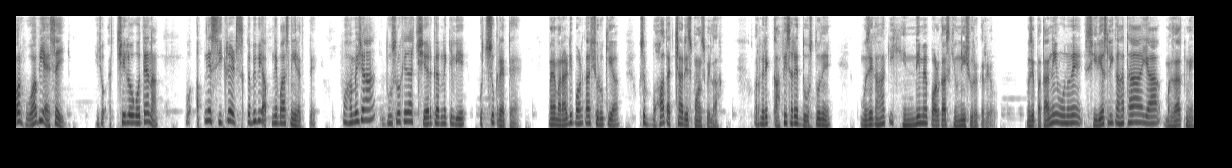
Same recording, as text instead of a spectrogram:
और हुआ भी ऐसे ही। ये जो अच्छे लोग होते हैं ना, वो अपने सीक्रेट्स कभी भी अपने पास नहीं रखते। वो हमेशा दूसरों के साथ शेयर करने के लिए उत्सुक रहते हैं। मैंने मराठी पॉडकास्ट शुरू किया, उसे बहुत अच्छा रिस्पॉन्स मिला। और मेरे काफ़ी सारे दोस्तों ने मुझे कहा कि हिंदी में पॉडकास्ट क्यों नहीं शुरू कर रहे हो? मुझे पता नहीं उन्होंने सीरियसली कहा था या मज़ाक में,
